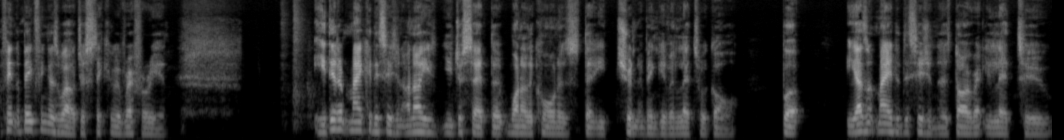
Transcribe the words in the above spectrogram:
I think the big thing as well, just sticking with refereeing. He didn't make a decision. I know you, you just said that one of the corners that he shouldn't have been given led to a goal, but he hasn't made a decision that has directly led to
